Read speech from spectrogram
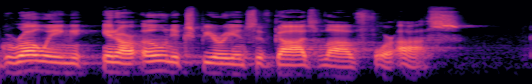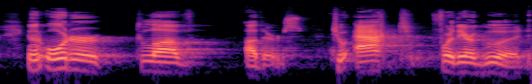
growing in our own experience of God's love for us. In order to love others, to act for their good,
